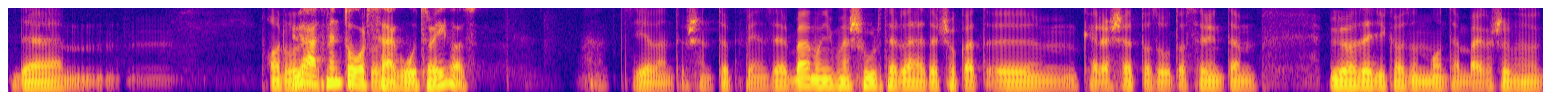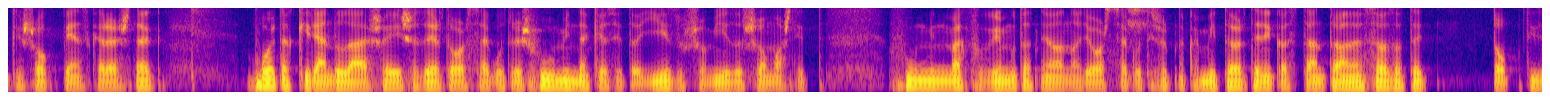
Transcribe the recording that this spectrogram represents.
de arról... Ő átment országútra, igaz? Hát jelentősen több pénzért. Bár mondjuk már Schurter lehet, hogy sokat ö, keresett azóta, szerintem ő az egyik azon mountain bike aki sok pénzt kerestek. Voltak kirándulása is azért országútra, és hú, mindenki azt hitt, hogy Jézusom, Jézusom, most itt hú, mind meg fogja mutatni a nagy országot és hogy mi történik, aztán talán összehozott egy top 10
